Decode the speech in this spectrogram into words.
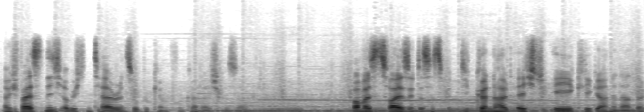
Aber ich weiß nicht, ob ich den Terran so bekämpfen kann, ehrlich gesagt. Vor allem, weil es zwei sind, das heißt, die können halt echt eklig aneinander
